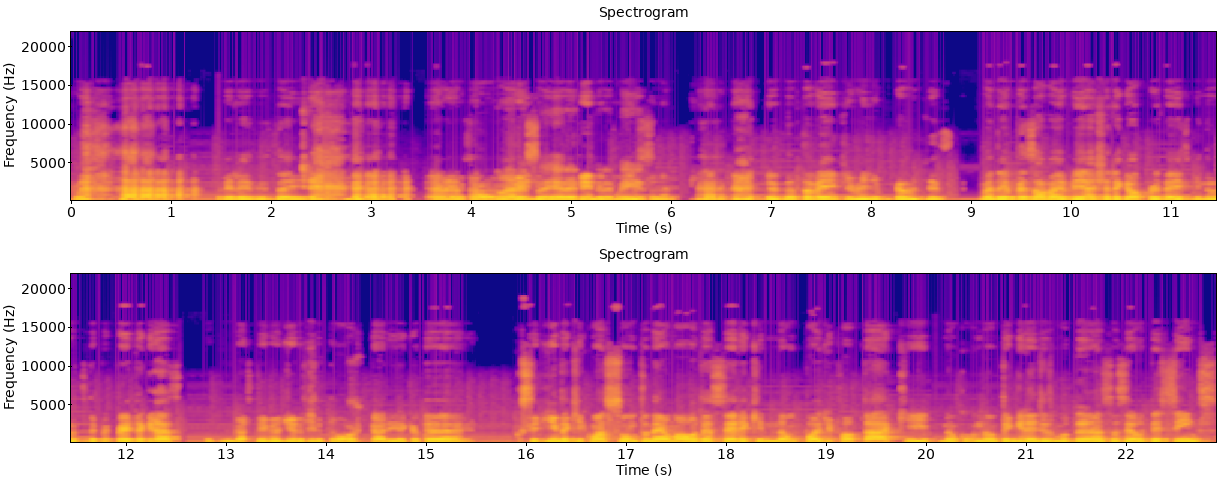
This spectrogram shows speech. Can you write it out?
Pronto. Beleza, isso aí. É, história, Não era vende- isso aí? Era, vende era por bem isso, isso, né? né? Exatamente, vende por causa disso. Mas daí o pessoal vai ver, acha legal por 10 minutos e depois perde a graça. Eu gastei meu dinheiro com Que esse troço. porcaria que eu É. comprei. Seguindo aqui com o assunto, né? Uma outra série que não pode faltar, que não, não tem grandes mudanças, é o The Sims.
